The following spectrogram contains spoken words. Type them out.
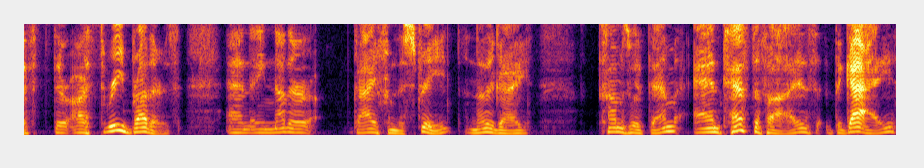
If there are three brothers and another guy from the street, another guy comes with them and testifies, the guy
